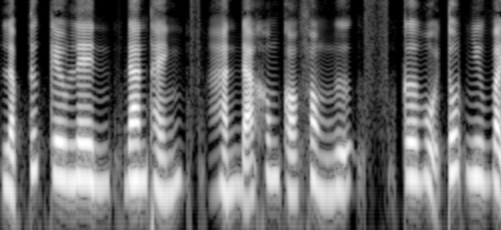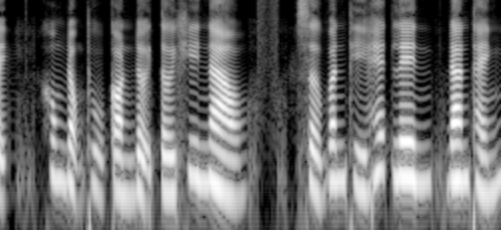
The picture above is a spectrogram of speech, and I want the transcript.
Lập tức kêu lên, đan thánh, hắn đã không có phòng ngự. Cơ hội tốt như vậy, không động thủ còn đợi tới khi nào. Sở vân thì hét lên, đan thánh,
